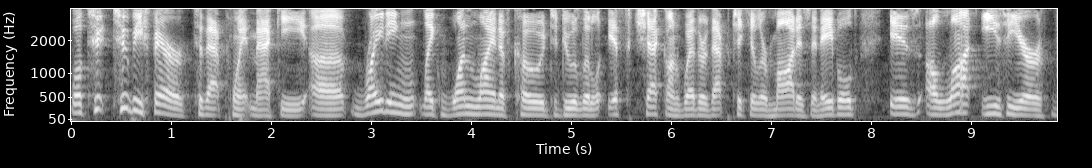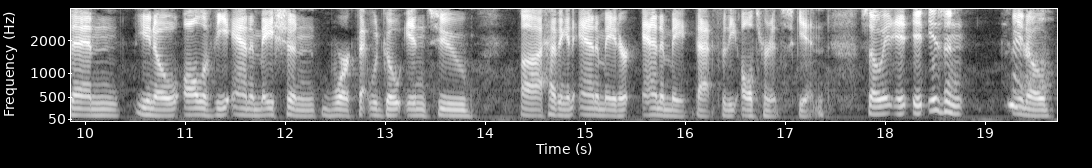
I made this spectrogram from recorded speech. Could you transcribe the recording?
Well, to to be fair to that point, Mackie, uh, writing like one line of code to do a little if check on whether that particular mod is enabled is a lot easier than you know all of the animation work that would go into uh, having an animator animate that for the alternate skin. So it, it, it isn't you know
